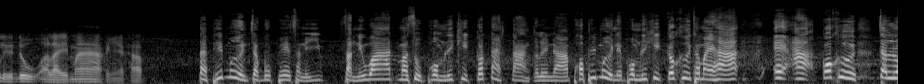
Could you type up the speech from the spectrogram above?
หรือดุอะไรมากอย่างเงี้ยครับ แต่พี่หมื่นจากบุพเพสันนิสันนิวาสมาสู่พรหมลิขิตก็แตกต่างกันเลยนะ เพราะพี่หมื่นในพรหมลิขิตก็คือทำไมฮะ เอะอะก็คือจะโล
